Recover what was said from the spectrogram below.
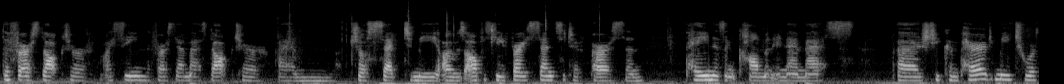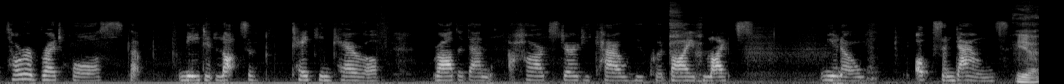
the first doctor I seen, the first MS doctor, um, just said to me, I was obviously a very sensitive person. Pain isn't common in MS. Uh, she compared me to a thoroughbred horse that needed lots of taking care of, rather than a hard, sturdy cow who could bide life's, you know, ups and downs. Yeah.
